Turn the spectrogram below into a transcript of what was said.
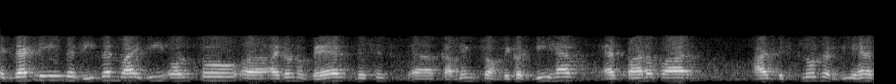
exactly the reason why we also, uh, I don't know where this is uh, coming from, because we have, as part of our, our disclosure, we have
